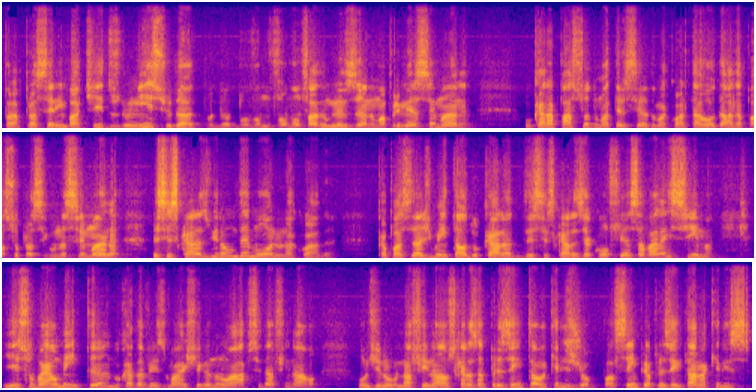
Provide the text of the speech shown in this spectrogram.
para serem batidos, no início da. Do, vamos, vamos falar de um grande ano, uma primeira semana. O cara passou de uma terceira, de uma quarta rodada, passou para a segunda semana, esses caras viram um demônio na quadra. Capacidade mental do cara, desses caras e a confiança vai lá em cima. E isso vai aumentando cada vez mais, chegando no ápice da final. Onde no, na final os caras apresentam aqueles jogos, sempre apresentaram aqueles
